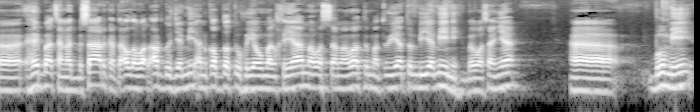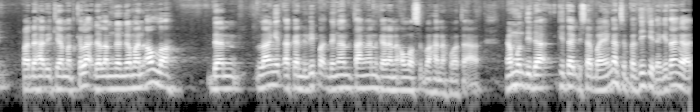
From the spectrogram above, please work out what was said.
uh, hebat, sangat besar. Kata Allah wal ardu jami'an qabdatuhu yaumal qiyamah was samawati matwiyatun bi yaminih. Bahwasanya uh, bumi pada hari kiamat kelak dalam genggaman Allah dan langit akan dilipat dengan tangan kanan Allah Subhanahu wa taala. Namun tidak kita bisa bayangkan seperti kita. Kita enggak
